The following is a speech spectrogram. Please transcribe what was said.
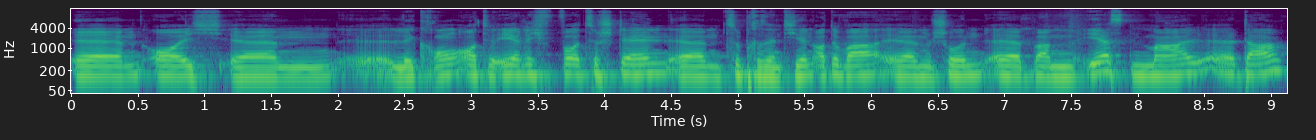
ähm, euch ähm, äh, Le Grand Otto Erich vorzustellen, ähm, zu präsentieren. Otto war ähm, schon äh, beim ersten Mal äh, da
